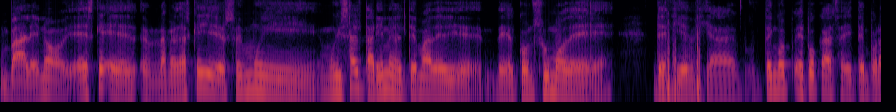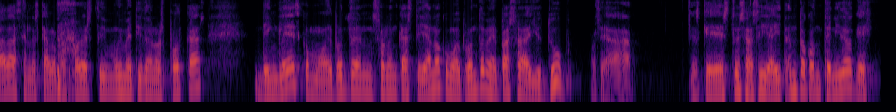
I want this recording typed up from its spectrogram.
Vale, no, es que eh, la verdad es que soy muy, muy saltarín en el tema de- del consumo de, de ciencia. Tengo épocas y temporadas en las que a lo mejor estoy muy metido en los podcasts de inglés, como de pronto en, solo en castellano, como de pronto me paso a YouTube. O sea, es que esto es así, hay tanto contenido que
